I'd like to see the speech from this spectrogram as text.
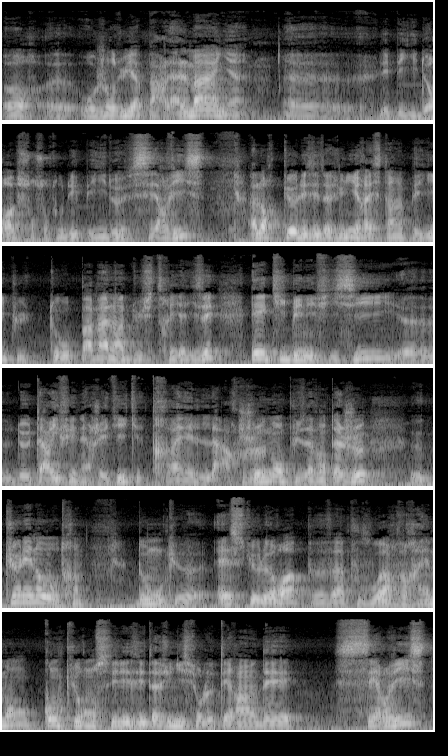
Or, euh, aujourd'hui, à part l'Allemagne, euh, les pays d'Europe sont surtout des pays de services, alors que les États-Unis restent un pays plutôt pas mal industrialisé et qui bénéficie euh, de tarifs énergétiques très largement plus avantageux euh, que les nôtres. Donc, euh, est-ce que l'Europe va pouvoir vraiment concurrencer les États-Unis sur le terrain des services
